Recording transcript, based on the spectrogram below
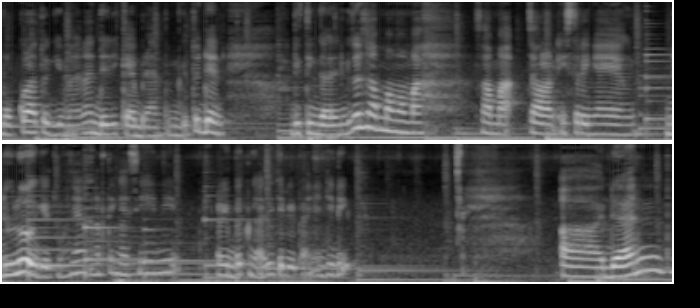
mukul atau gimana jadi kayak berantem gitu dan ditinggalin gitu sama mama sama calon istrinya yang dulu gitu. Maksudnya ngerti gak sih ini ribet gak sih ceritanya? Jadi uh, dan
